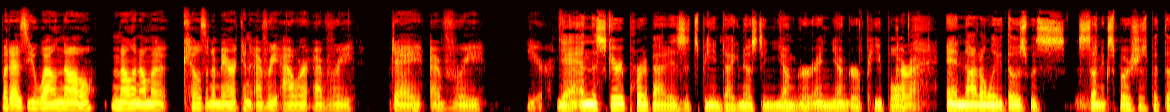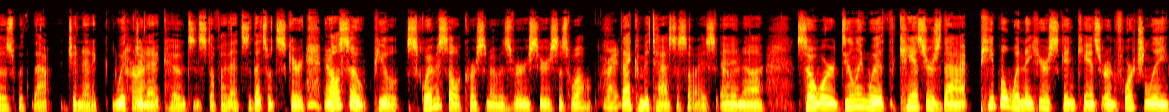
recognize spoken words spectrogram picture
But as you well know, melanoma kills an American every hour, every day, every year. Yeah, and the scary part about it is it's being diagnosed in younger and younger people. Correct. And not only those with sun exposures, but those with that genetic with Correct. genetic codes and stuff like that. So that's what's scary. And also, peel, squamous cell carcinoma is very serious as well. Right. That can metastasize, Correct. and uh, so we're dealing with cancers that people, when they hear skin cancer, unfortunately,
